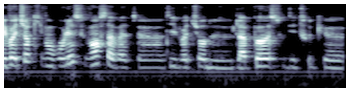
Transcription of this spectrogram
Les voitures qui vont rouler, souvent, ça va être euh, des voitures de, de la poste ou des trucs. euh,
